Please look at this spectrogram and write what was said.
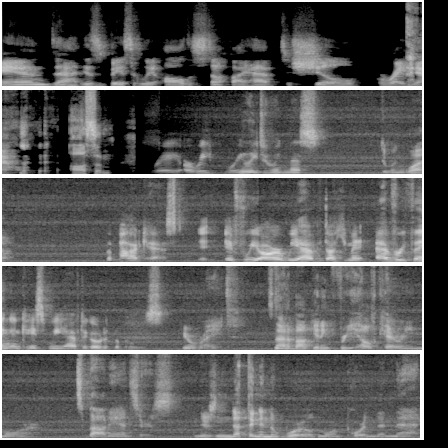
And that is basically all the stuff I have to shill right now. Awesome. Ray, are we really doing this? Doing what? The podcast. If we are, we have to document everything in case we have to go to the police. You're right. It's not about getting free healthcare anymore. It's about answers. And there's nothing in the world more important than that.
